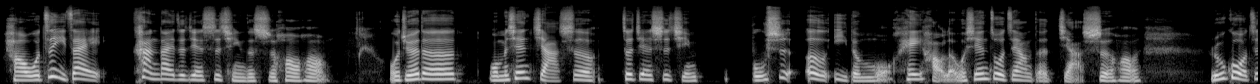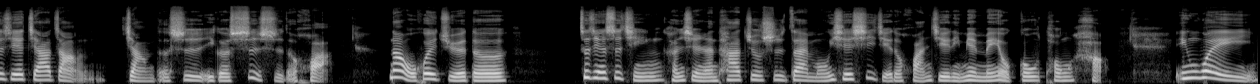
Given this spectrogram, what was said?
好，我自己在。看待这件事情的时候，哈，我觉得我们先假设这件事情不是恶意的抹黑好了。我先做这样的假设，哈。如果这些家长讲的是一个事实的话，那我会觉得这件事情很显然，他就是在某一些细节的环节里面没有沟通好，因为。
